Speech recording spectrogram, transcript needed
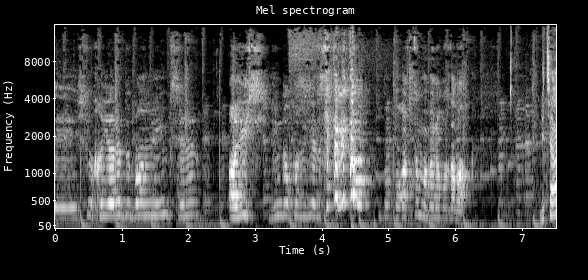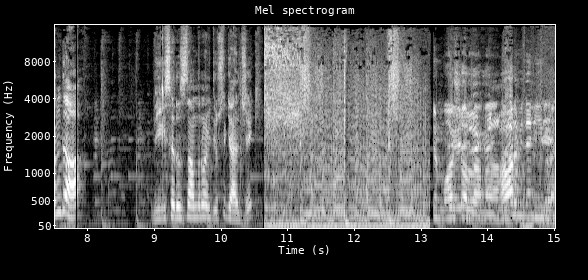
Ee, şu hıyarı bir banlayayım. Senin Aliş 1907. Siktir git tamam. Bu- Bağırttın mı beni burada bak. Bir tane daha bilgisayar hızlandırma videosu gelecek. Maşallah ama harbiden iyi be.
